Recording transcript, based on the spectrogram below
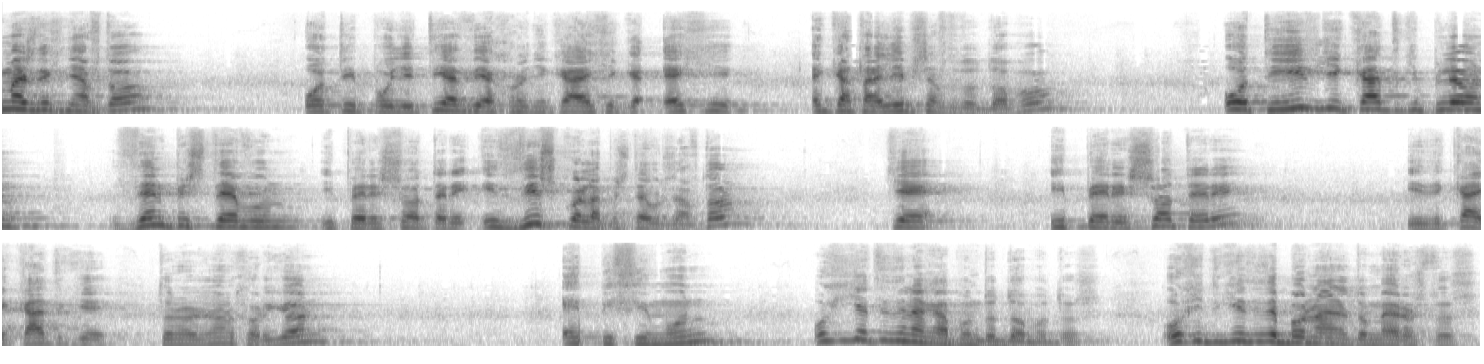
μας δείχνει αυτό, ότι η πολιτεία διαχρονικά έχει, έχει εγκαταλείψει αυτόν τον τόπο, ότι οι ίδιοι κάτοικοι πλέον δεν πιστεύουν οι περισσότεροι ή δύσκολα πιστεύουν σε αυτόν και οι περισσότεροι, ειδικά οι κάτοικοι των ορεινών χωριών, επιθυμούν, όχι γιατί δεν αγαπούν τον τόπο τους, όχι γιατί δεν πονάνε το μέρος τους,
